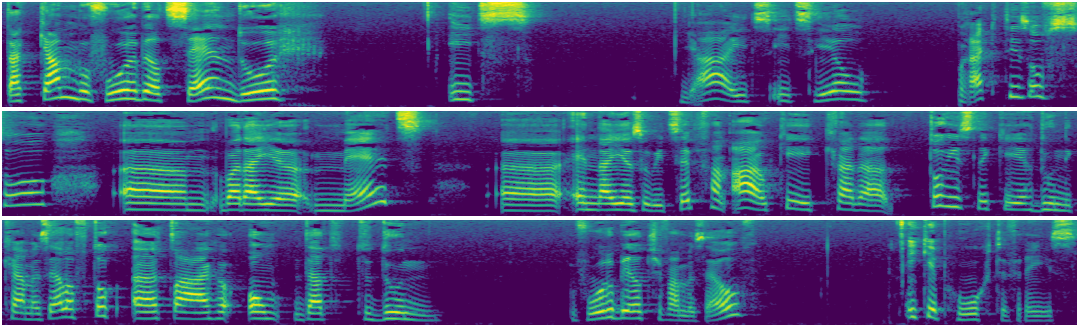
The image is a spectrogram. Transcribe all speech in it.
Dat kan bijvoorbeeld zijn door iets ja, iets, iets heel praktisch of zo, um, wat dat je mijt. Uh, en dat je zoiets hebt van, ah oké, ik ga dat toch eens een keer doen. Ik ga mezelf toch uitdagen om dat te doen. Voorbeeldje van mezelf. Ik heb hoogtevrees.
